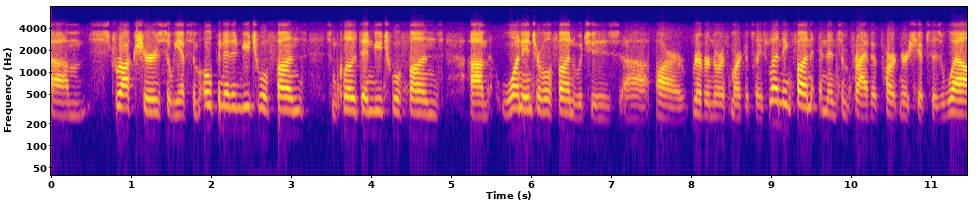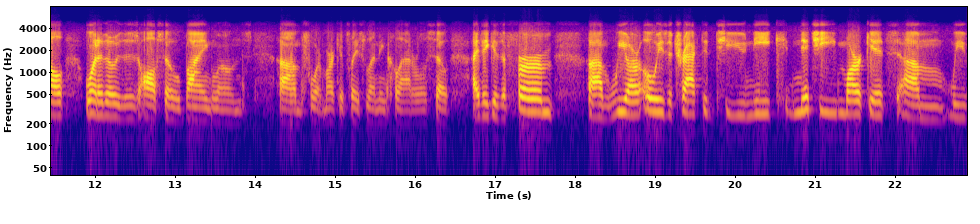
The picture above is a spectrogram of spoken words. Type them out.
um, structures. So we have some open-ended mutual funds, some closed-end mutual funds, um, one interval fund, which is uh, our River North Marketplace Lending Fund, and then some private partnerships as well. One of those is also buying loans um, for marketplace lending collateral. So I think as a firm, um, we are always attracted to unique, niche markets. Um, we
